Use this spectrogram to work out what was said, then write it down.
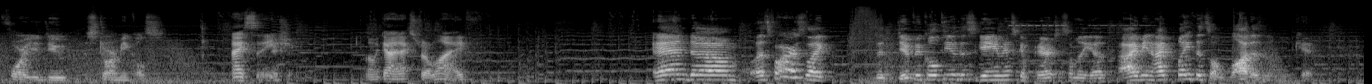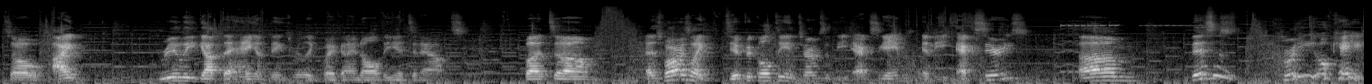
before you do Storm Eagles I see. mission. Well, we got an extra life. And um, as far as like the difficulty of this game is compared to some of the other, I mean, I played this a lot as a little kid, so I really got the hang of things really quick. I know all the ins and outs. But um, as far as like difficulty in terms of the X games and the X series, um, this is pretty okay.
